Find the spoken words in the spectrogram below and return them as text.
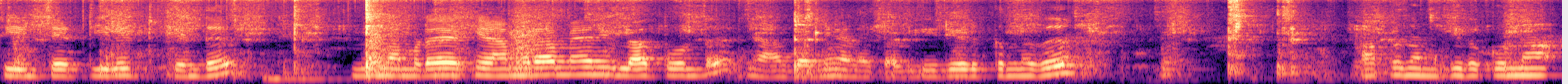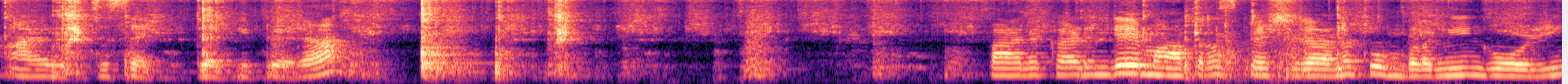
ചീൻചട്ടിയിൽ ഇട്ടിട്ടുണ്ട്. ഇന്ന് നമ്മുടെ ക്യാമറാമാൻ ഇല്ലാത്തതുകൊണ്ട് ഞാൻ തന്നെയാണ് കേട്ടോ വീഡിയോ എടുക്കുന്നത്. അപ്പോൾ നമുക്കിതൊക്കെ ഒന്ന് അരച്ച് സെറ്റാക്കിയിട്ട് വരാം. പാലക്കാടിന്റെ മാത്രം സ്പെഷ്യലാണ് കുമ്പളങ്ങയും കോഴിയും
